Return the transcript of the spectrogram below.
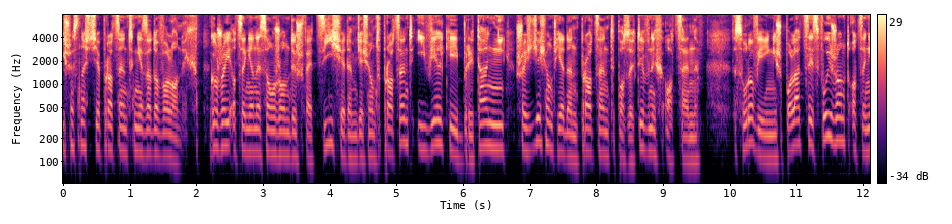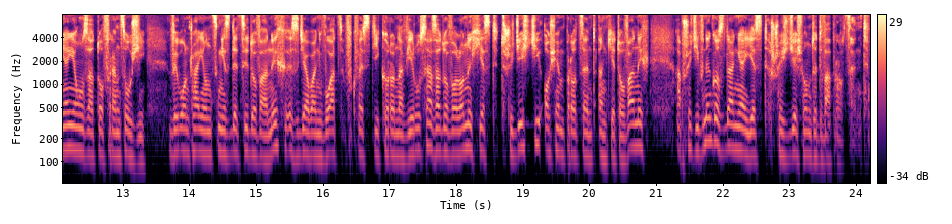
i 16% niezadowolonych. Gorzej oceniane są rządy Szwecji 70% i Wielkiej Brytanii 61% pozytywnych ocen. Surowiej niż Polacy swój rząd oceniają za to Francuzi. Wyłączając niezdecydowanych z działań władz w kwestii koronawirusa zadowolonych jest 38% ankietowanych, a przeciwnego zdania jest 62%.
